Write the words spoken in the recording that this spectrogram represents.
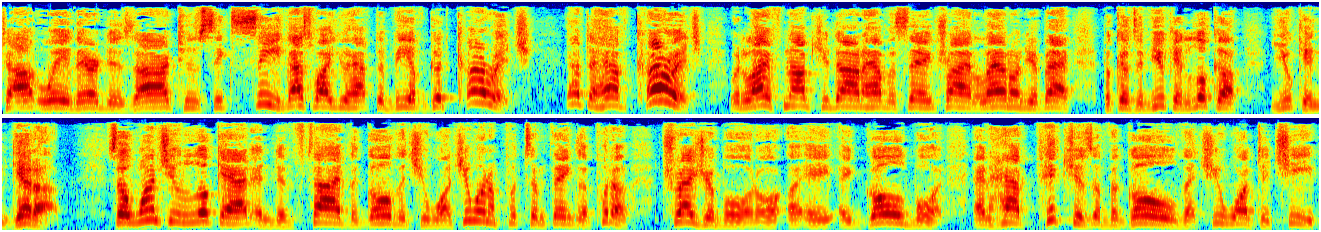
to outweigh their desire to succeed. That's why you have to be of good courage. You have to have courage. When life knocks you down, I have a saying, try and land on your back, because if you can look up, you can get up. So once you look at and decide the goal that you want, you want to put some things, put a treasure board or a, a board and have pictures of the goal that you want to achieve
